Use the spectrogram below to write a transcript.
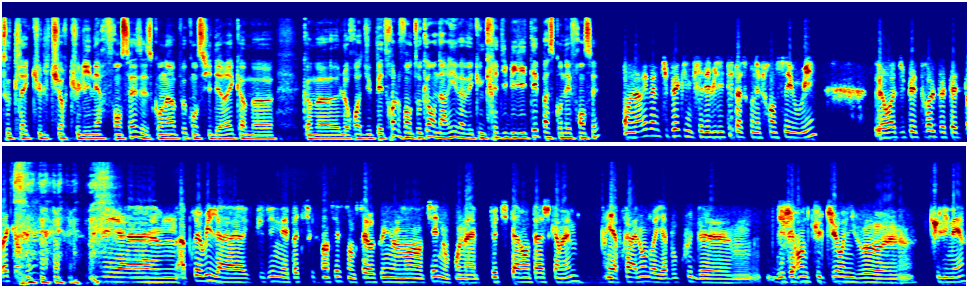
toute la culture culinaire française, est-ce qu'on est un peu considéré comme comme le roi du pétrole? Enfin, en tout cas, on arrive avec une crédibilité parce qu'on est français? On arrive un petit peu avec une crédibilité parce qu'on est français, oui. Le roi du pétrole, peut-être pas quand même. Mais euh, après, oui, la cuisine et les pâtisseries françaises sont très reconnues dans le monde entier, donc on a un petit avantage quand même. Et après, à Londres, il y a beaucoup de euh, différentes cultures au niveau euh, culinaire,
